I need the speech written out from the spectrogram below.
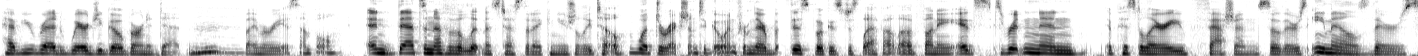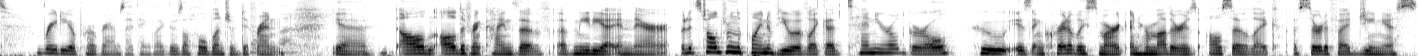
Have you read Where'd You Go, Bernadette mm. by Maria Semple? And that's enough of a litmus test that I can usually tell what direction to go in from there. But this book is just laugh out loud funny. It's, it's written in epistolary fashion. So there's emails, there's radio programs i think like there's a whole bunch of different oh, yeah all all different kinds of of media in there but it's told from the point of view of like a 10 year old girl who is incredibly smart and her mother is also like a certified genius.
